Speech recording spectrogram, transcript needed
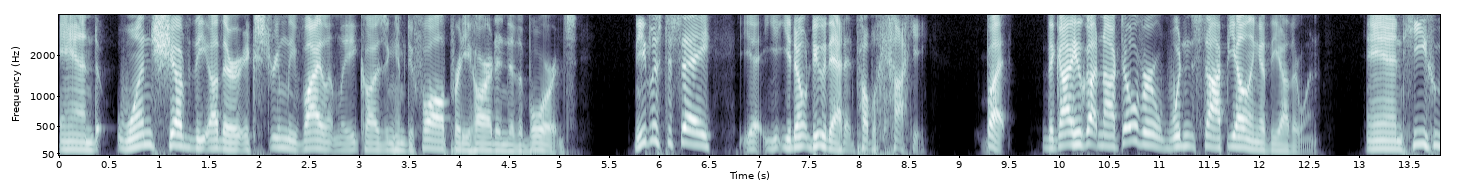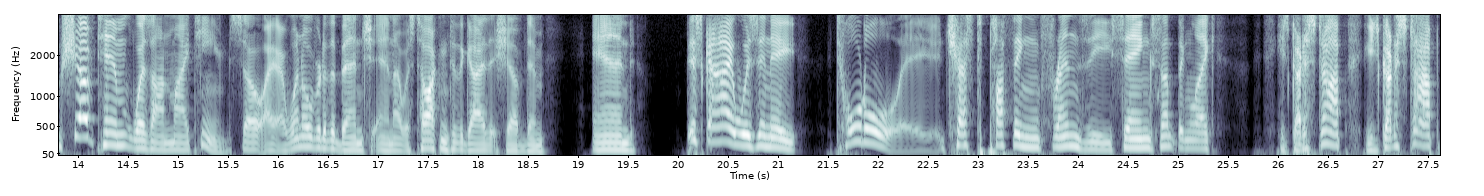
and one shoved the other extremely violently, causing him to fall pretty hard into the boards. Needless to say, you, you don't do that at public hockey. But the guy who got knocked over wouldn't stop yelling at the other one. And he who shoved him was on my team. So I, I went over to the bench and I was talking to the guy that shoved him. And this guy was in a total uh, chest puffing frenzy, saying something like, He's got to stop. He's got to stop.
